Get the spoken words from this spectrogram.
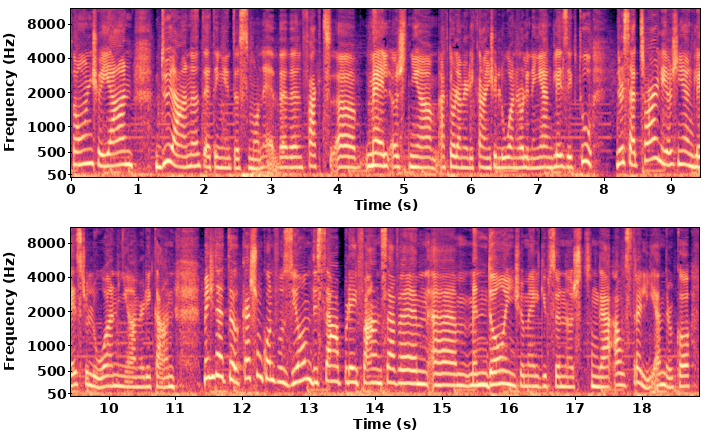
thonë që janë dy anët e të njëjtës monedhe dhe në fakt ë Mel është një aktor amerikan që luan rolin e një anglezi këtu Ndërsa Charlie është një anglez që luan një amerikan. Megjithatë, ka shumë konfuzion, disa prej fansave uh, mendojnë që Mel Gibson është nga Australia, ndërkohë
